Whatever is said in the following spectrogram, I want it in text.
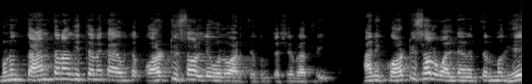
म्हणून ताणतणाव घेताना काय होतं? कॉर्टिसॉल लेवल वाढते तुमच्या शरीरातली. आणि कॉर्टिसॉल वाढल्यानंतर मग हे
